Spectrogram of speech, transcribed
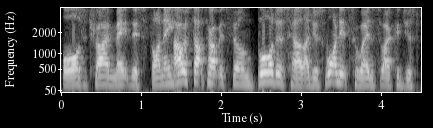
all to try and make this funny, I was sat throughout this film bored as hell. I just wanted it to end so I could just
